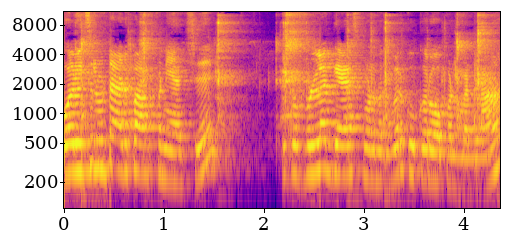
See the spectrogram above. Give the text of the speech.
ஒரு விசில் விட்டு அடுப்பு ஆஃப் பண்ணியாச்சு. இப்போ ஃபுல்லாக கேஸ் போனதுக்கப்புறம் குக்கர் ஓப்பன் பண்ணலாம்.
